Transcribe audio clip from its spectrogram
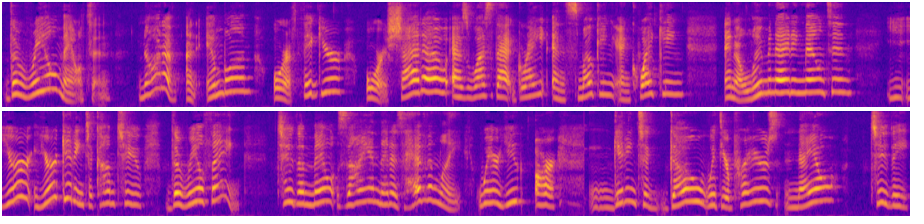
the real mountain, not a, an emblem or a figure or a shadow, as was that great and smoking and quaking and illuminating mountain. You're, you're getting to come to the real thing, to the Mount Zion that is heavenly, where you are getting to go with your prayers now to the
